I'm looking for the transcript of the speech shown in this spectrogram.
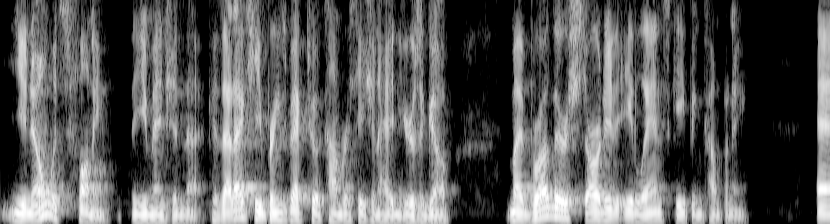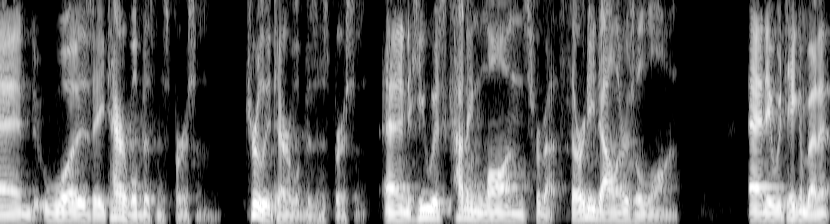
You know, it's funny that you mentioned that because that actually brings back to a conversation I had years ago. My brother started a landscaping company and was a terrible business person, truly terrible business person. And he was cutting lawns for about $30 a lawn. And it would take him about an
